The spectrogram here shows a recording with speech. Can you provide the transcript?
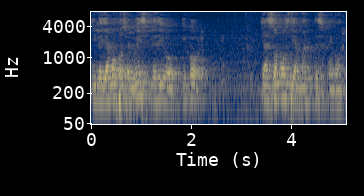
y le llamo José Luis y le digo, hijo, ya somos diamantes coronas.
